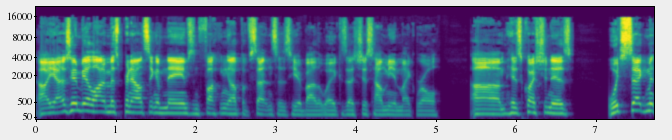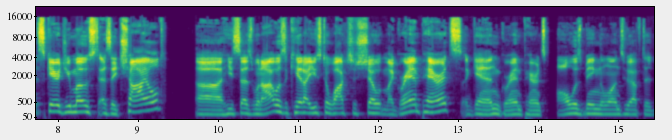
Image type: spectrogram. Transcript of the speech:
Uh, yeah, there's going to be a lot of mispronouncing of names and fucking up of sentences here, by the way, because that's just how me and Mike roll. Um, his question is Which segment scared you most as a child? Uh, he says, When I was a kid, I used to watch the show with my grandparents. Again, grandparents always being the ones who have to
